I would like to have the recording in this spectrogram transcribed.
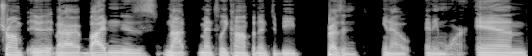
Trump, uh, Biden is not mentally competent to be president, you know, anymore. And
